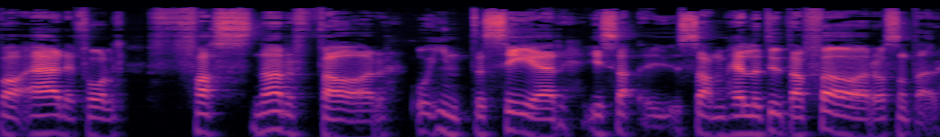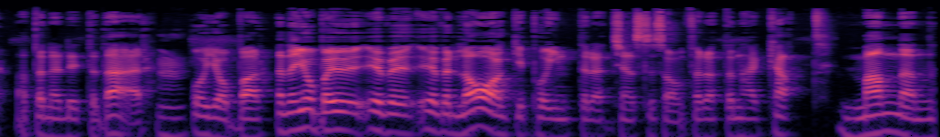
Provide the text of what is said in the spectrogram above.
Vad är det folk fastnar för och inte ser i, sa- samhället utanför och sånt där. Att den är lite där och jobbar. Men den jobbar ju över, överlag på internet känns det som. För att den här kattmannen,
